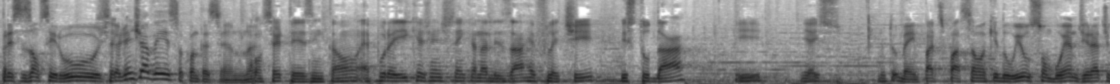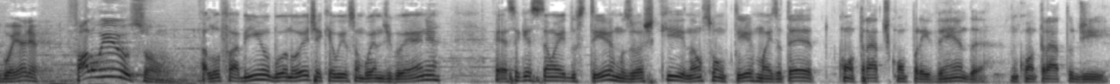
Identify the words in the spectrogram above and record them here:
precisão cirúrgica. A gente já vê isso acontecendo, né? com certeza. Então é por aí que a gente tem que analisar, refletir, estudar e, e é isso. Muito bem. Participação aqui do Wilson Bueno, direto de Goiânia. Fala, Wilson! Alô Fabinho, boa noite, aqui é o Wilson Bueno de Goiânia. Essa questão aí dos termos, eu acho que não só um termo, mas até contrato de compra e venda, um contrato de,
